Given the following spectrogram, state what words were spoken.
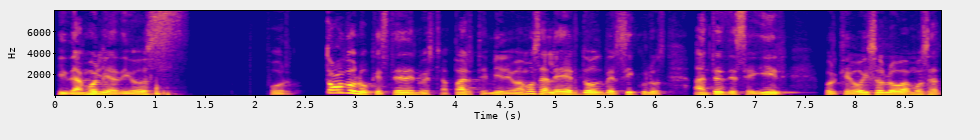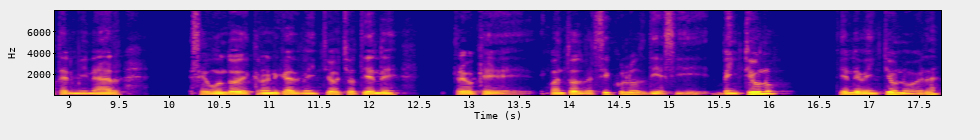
pidámosle a Dios por todo lo que esté de nuestra parte. Mire, vamos a leer dos versículos antes de seguir, porque hoy solo vamos a terminar segundo de Crónicas 28, tiene creo que, ¿cuántos versículos? 21, tiene 21, ¿verdad?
